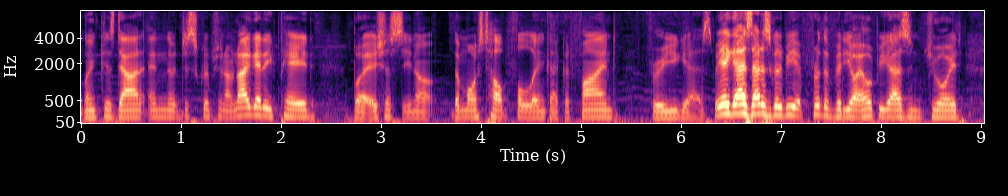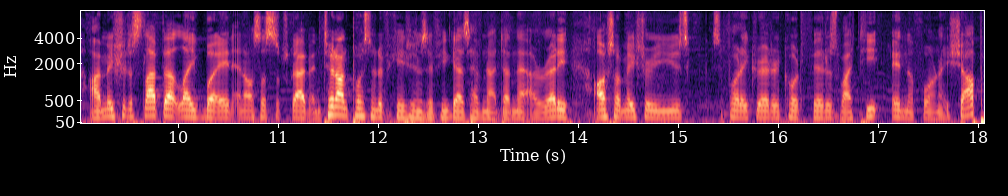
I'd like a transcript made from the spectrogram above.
link is down in the description. I'm not getting paid, but it's just, you know, the most helpful link I could find for you guys. But yeah, guys, that is going to be it for the video. I hope you guys enjoyed. Uh, make sure to slap that like button and also subscribe and turn on post notifications if you guys have not done that already. Also, make sure you use support a creator code FADERSYT in the Fortnite shop.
